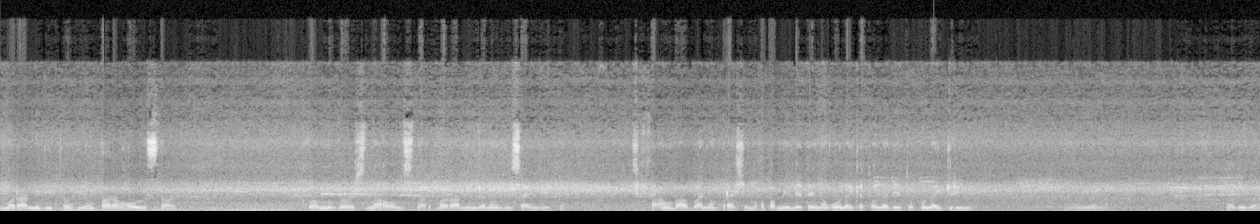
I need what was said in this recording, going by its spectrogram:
so marami dito yung parang all star converse na all star maraming ganong design dito saka ang baba ng price yung makapamili tayo ng kulay katulad dito kulay green ayan o diba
